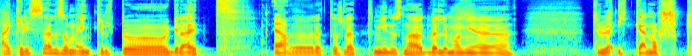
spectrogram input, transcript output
Nei, Chris er liksom enkelt og greit, Ja. eh, rett og slett. Minusen er jo at veldig mange tror jeg ikke er norsk,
